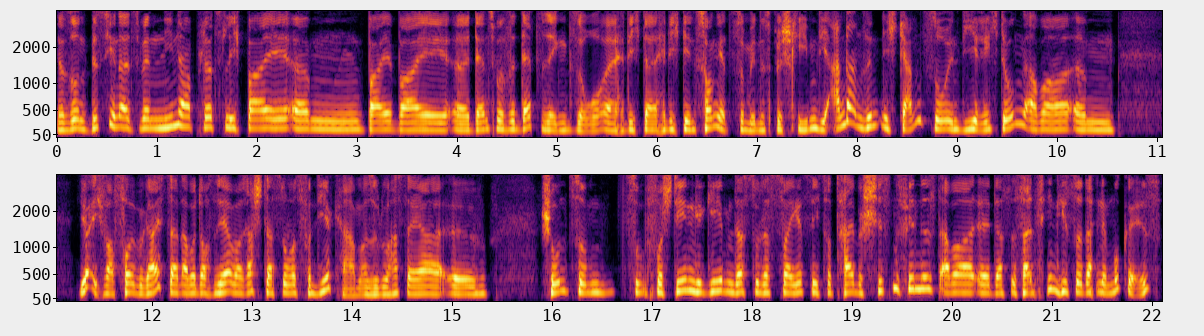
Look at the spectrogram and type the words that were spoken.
ja, so ein bisschen, als wenn Nina plötzlich bei ähm, bei bei äh, Dance with the Dead singt. So äh, hätte ich da hätte ich den Song jetzt zumindest beschrieben. Die anderen sind nicht ganz so in die Richtung, aber ähm, ja, ich war voll begeistert, aber doch sehr überrascht, dass sowas von dir kam. Also du hast da ja äh, schon zum zum Verstehen gegeben, dass du das zwar jetzt nicht total beschissen findest, aber äh, dass es halt nicht so deine Mucke ist.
